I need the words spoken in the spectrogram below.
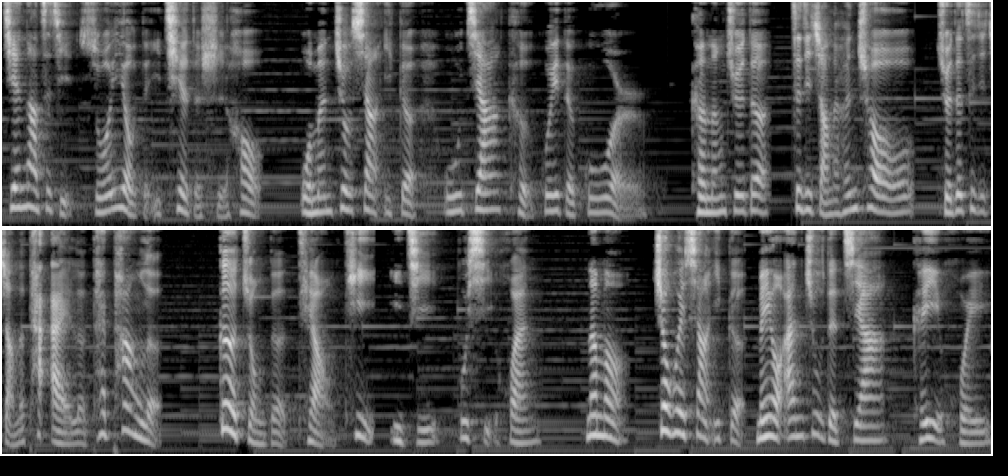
接纳自己所有的一切的时候，我们就像一个无家可归的孤儿，可能觉得自己长得很丑，觉得自己长得太矮了、太胖了，各种的挑剔以及不喜欢。那么就会像一个没有安住的家可以回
